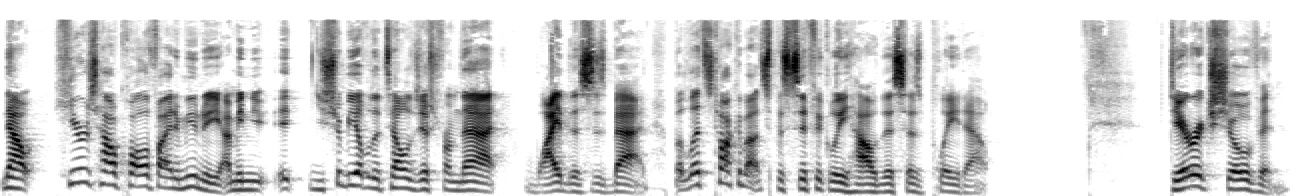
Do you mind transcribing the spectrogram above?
Now, here's how qualified immunity, I mean, you, it, you should be able to tell just from that why this is bad. But let's talk about specifically how this has played out. Derek Chauvin,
